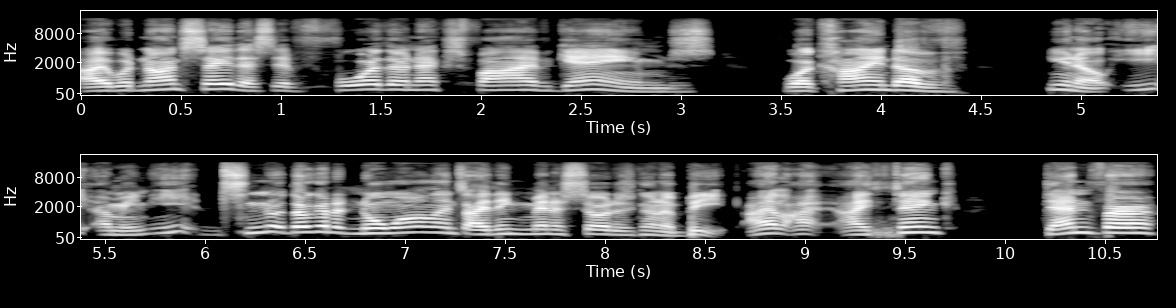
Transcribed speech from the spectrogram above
I would not say this if for their next five games were kind of you know, I mean, they're going to New Orleans. I think Minnesota is to beat. I, I I think Denver.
